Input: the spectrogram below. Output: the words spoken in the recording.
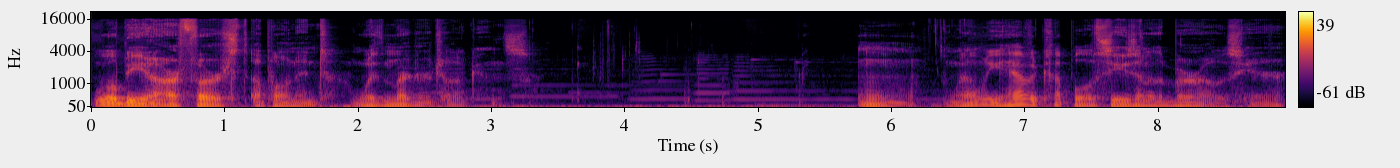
will be our first opponent with murder tokens. Mm. Well, we have a couple of Season of the Burrows here.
